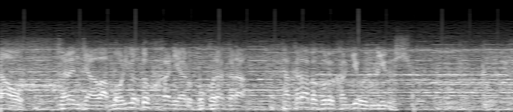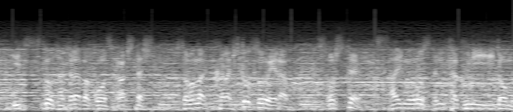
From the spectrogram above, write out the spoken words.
なおチャレンジャーは森のどこかにある祠から宝箱の鍵を入手。5つの宝箱を探し出しその中から1つを選ぶ。そして最後の選択に挑む。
